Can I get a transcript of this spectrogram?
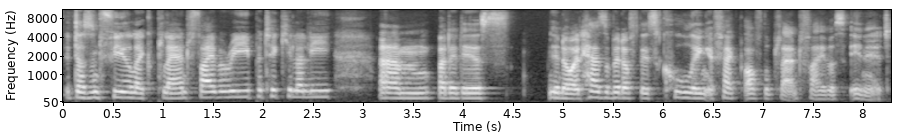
it doesn't feel like plant fibery particularly, um, but it is, you know, it has a bit of this cooling effect of the plant fibers in it.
